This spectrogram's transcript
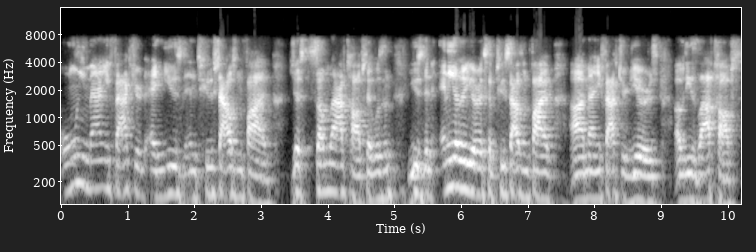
only manufactured and used in 2005 just some laptops it wasn't used in any other year except 2005 uh, manufactured years of these laptops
